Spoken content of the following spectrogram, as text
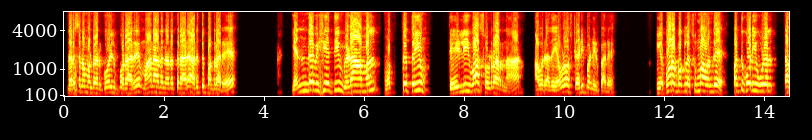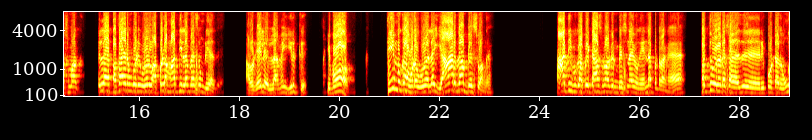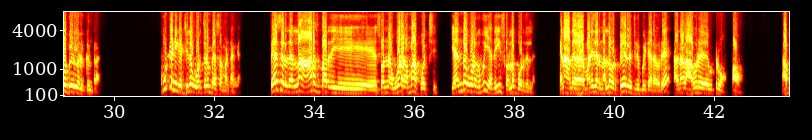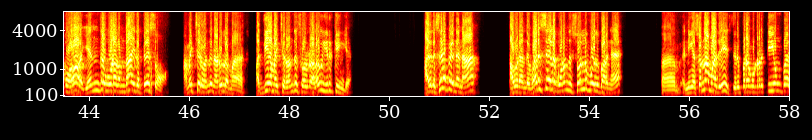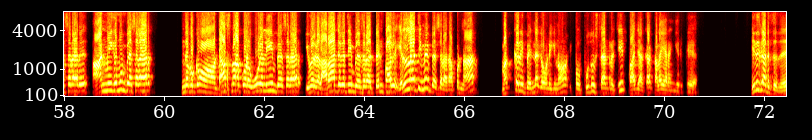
தரிசனம் பண்றாரு கோயில் போறாரு மாநாடு நடத்துறாரு அடுத்து பண்றாரு. எந்த விஷயத்தையும் விடாமல் மொத்தத்தையும் தெளிவா சொல்றாருன்னா அவர் அதை எவ்வளவு ஸ்டடி பண்ணிருப்பாரு? நீங்க போற போக்குல சும்மா வந்து பத்து கோடி ஊழல் டாஸ்மாக் இல்ல பத்தாயிரம் கோடி ஊழல் அப்படிலாம் மாத்தி எல்லாம் பேச முடியாது. அவர் கையில எல்லாமே இருக்கு. இப்போ திமுகவோட ஊழல யார் தான் பேசுவாங்க? அதிமுக போய் டாஸ்மாக்னு பேசினா இவங்க என்ன பண்றாங்க? பத்து வருட ச- இது ரிப்போர்ட் அது உங்க பேரும் இருக்குன்றாங்க. கூட்டணி கட்சியில ஒருத்தரும் பேச மாட்டாங்க. பேசுறதெல்லாம் ஆர் எஸ் பாரதி சொன்ன ஊடகமா போச்சு. எந்த ஊடகமும் எதையும் சொல்ல போறது ஏன்னா அந்த மனிதர் நல்ல ஒரு பேர் வச்சுட்டு போயிட்டாரு அவரு. அதனால அவரு விட்டுருவோம் பாவம். அப்போ எந்த ஊடகம் தான் இதை பேசும்? அமைச்சர் வந்து நடுவுல ம- மத்திய அமைச்சர் வந்து சொல்ற அளவு இருக்கு இங்க. அதுல சிறப்பு என்னன்னா அவர் அந்த வரிசையில கொண்டு வந்து சொல்லும் போது பாருங்க நீங்க சொன்ன மாதிரி திருப்பரங்குன்றத்தையும் பேசுறாரு ஆன்மீகமும் பேசுறார் இந்த பக்கம் டாஸ்மாகோட ஊழலையும் பேசுறார் இவர்கள் அராஜகத்தையும் பேசுறார் பெண் பாது எல்லாத்தையுமே பேசுறாரு. அப்படின்னா மக்கள் இப்ப என்ன கவனிக்கணும்? இப்போ புது ஸ்ட்ராட்டஜி பாஜக கலையரங்கி இருக்கு இதுக்கு அடுத்தது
